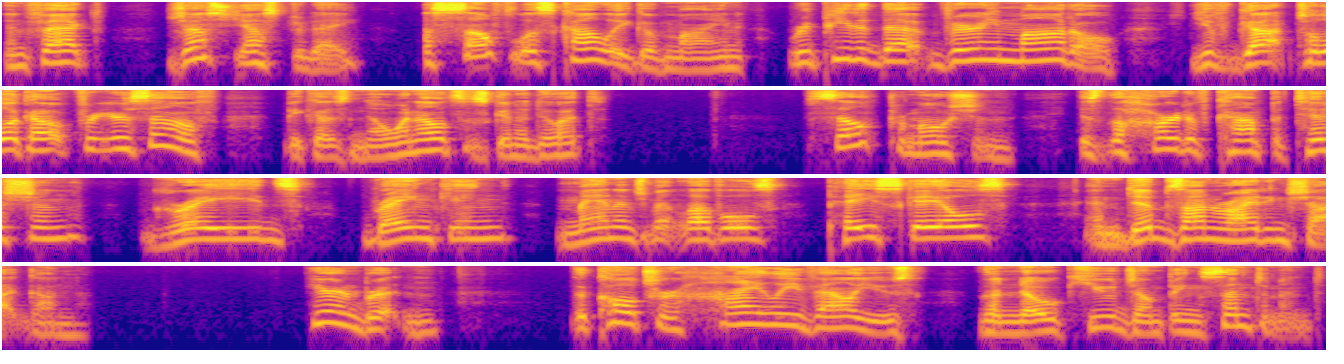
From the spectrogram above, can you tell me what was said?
In fact, just yesterday, a selfless colleague of mine repeated that very motto you've got to look out for yourself because no one else is going to do it. Self promotion is the heart of competition, grades, ranking, management levels, pay scales, and dibs on riding shotgun. Here in Britain, the culture highly values the no queue jumping sentiment.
